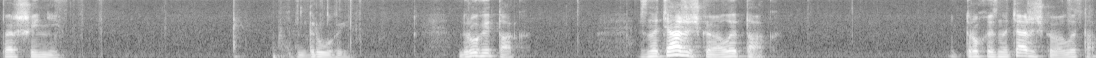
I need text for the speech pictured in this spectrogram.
Перший ні. Другий. Другий так. З натяжечкою, але так. Трохи з натяжечкою, але так.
